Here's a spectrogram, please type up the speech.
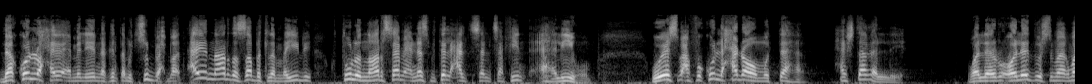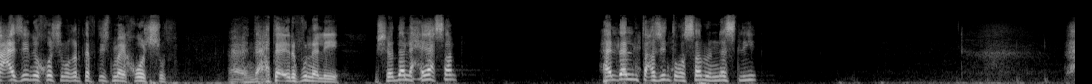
ده كله هيعمل إيه؟ إنك أنت بتصب إحباط. أي النهارده ظابط لما يجي طول النهار سامع ناس بتلعب سلسفين أهاليهم ويسمع في كل حاجة هو متهم. هيشتغل ليه؟ ولا دماغ ما عايزين يخشوا من غير تفتيش ما يخشوا. هتقرفونا ليه؟ مش ده اللي هيحصل هل ده اللي أنتوا عايزين توصلوا الناس ليه؟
